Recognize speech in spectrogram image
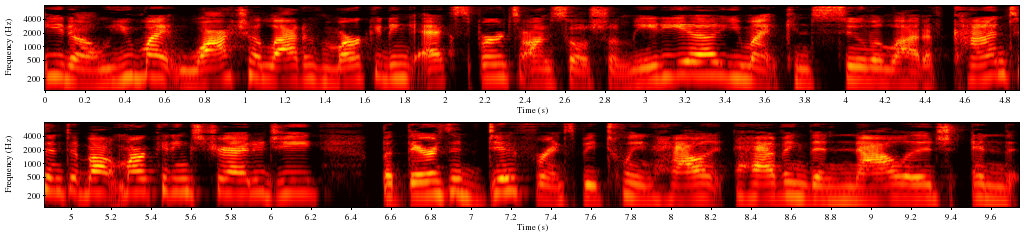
you know, you might watch a lot of marketing experts on social media. You might consume a lot of content about marketing strategy, but there's a difference between how, having the knowledge and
